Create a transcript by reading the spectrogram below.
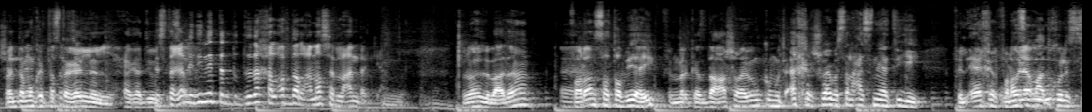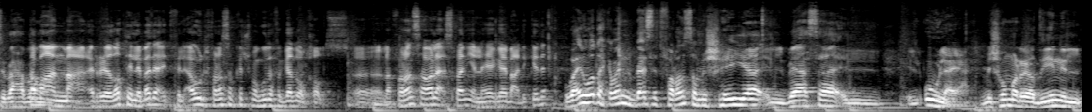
فأنت ممكن تستغل الحاجة دي تستغل دي إن أنت تدخل أفضل العناصر اللي عندك يعني. نروح اللي بعدها؟ فرنسا طبيعي في المركز ده 10 ممكن متأخر شوية بس أنا حاسس إن هي هتيجي في الآخر. فرنسا مع دخول السباحة بقى. طبعا مع الرياضات اللي بدأت في الأول فرنسا ما كانتش موجودة في الجدول خالص. آه لا فرنسا ولا إسبانيا اللي هي جاية بعد كده. وبعدين واضح كمان إن بعثة فرنسا مش هي البعثة ال- الأولى يعني. مش هم الرياضيين ال-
